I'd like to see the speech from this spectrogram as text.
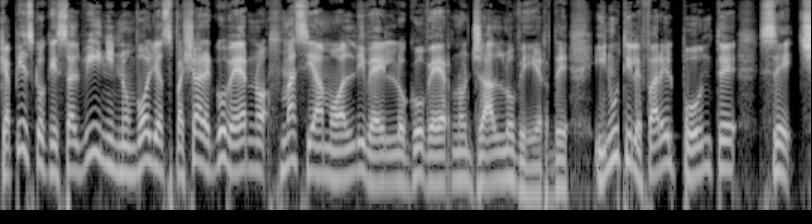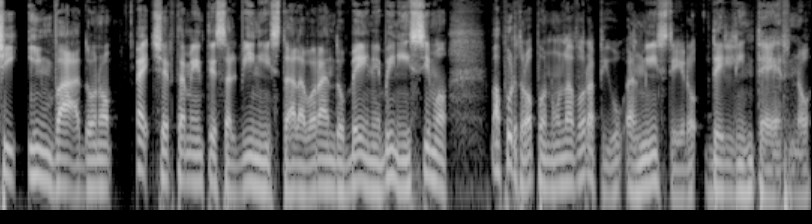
Capisco che Salvini non voglia sfasciare il governo, ma siamo al livello governo giallo-verde. Inutile fare il ponte se ci invadono. Eh, certamente Salvini sta lavorando bene, benissimo, ma purtroppo non lavora più al Ministero dell'Interno.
